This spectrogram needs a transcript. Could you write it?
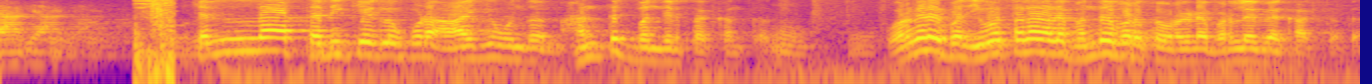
ಯಾಕೆ? ಎಲ್ಲ ತನಿಖೆಗಳು ಕೂಡ ಆಗಿ ಒಂದು ಹಂತಕ್ಕೆ ಬಂದಿರತಕ್ಕಂಥದ್ದು. ಹೊರಗಡೆ ಬಂದು ಇವತ್ತೆಲ್ಲ ನಾಳೆ ಬಂದೇ ಬರುತ್ತೆ ಹೊರಗಡೆ ಬರಲೇಬೇಕಾಗ್ತದೆ.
